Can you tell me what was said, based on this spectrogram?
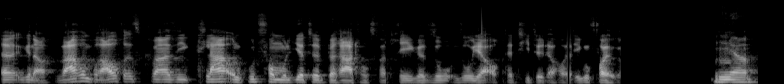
Äh, genau, warum braucht es quasi klar und gut formulierte Beratungsverträge? So, so ja auch der Titel der heutigen Folge. Ja,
